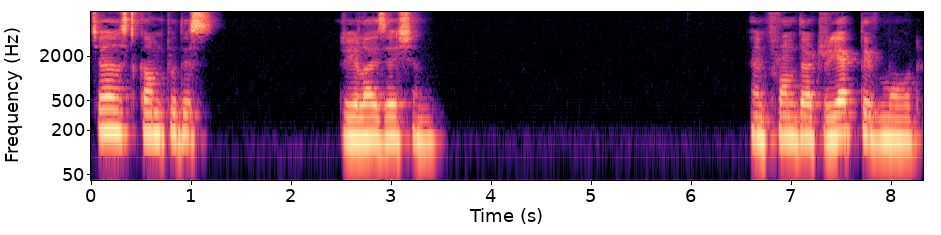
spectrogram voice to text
Just come to this realization. And from that reactive mode,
